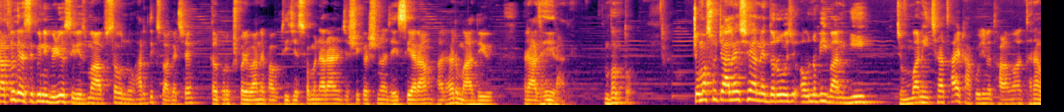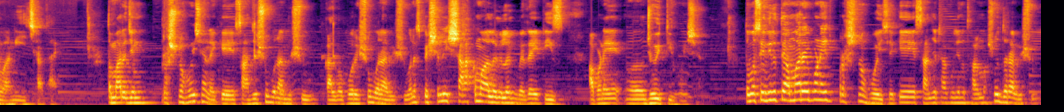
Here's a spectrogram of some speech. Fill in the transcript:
સાત્વિક રેસીપીની વીડિયો સિરીઝમાં આપ સૌનું હાર્દિક સ્વાગત છે. કલ્પવૃક્ષ પરિવારને ભાવથી જય સ્વામિનારાયણ, જય શ્રી કૃષ્ણ, જય સિયારામ, હર હર મહાદેવ, રાધે રાધે. ભક્તો, ચોમાસું ચાલે છે અને દરરોજ અવનવી વાનગી જમવાની ઈચ્છા થાય, ઠાકોરજીના થાળમાં ધરાવવાની ઈચ્છા થાય. તમારે જેમ પ્રશ્ન હોય છે ને કે સાંજે શું બનાવીશું, કાલ બપોરે શું બનાવીશું, અને સ્પેશિયલી શાકમાં અલગ અલગ વેરાયટીઝ આપણે જોઈતી હોય છે. તો બસ એવી રીતે અમારે પણ એ જ પ્રશ્ન હોય છે કે સાંજે ઠાકોરજીના થાળમાં શું ધરાવીશું,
